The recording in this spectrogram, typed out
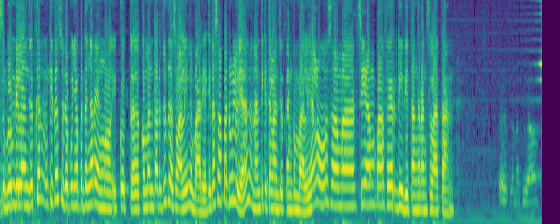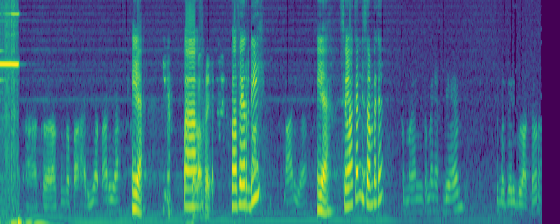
Sebelum dilanjutkan, kita sudah punya pendengar yang mau ikut uh, komentar juga soal ini, Pak Arya. Kita sapa dulu ya, nanti kita lanjutkan kembali. Halo, selamat siang Pak Ferdi di Tangerang Selatan. Eh, selamat siang. Ke, langsung ke Pak Arya, Pak Arya. Iya. Pak Pak Ferdi? Pak Arya. Iya, silakan disampaikan. Kemen, Kemen SDM sebagai regulator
